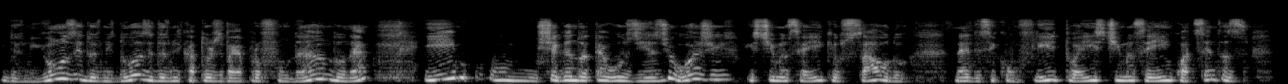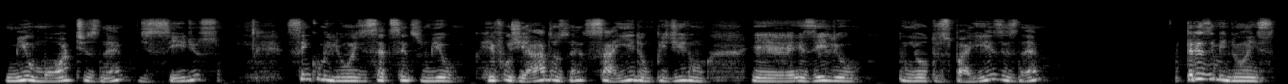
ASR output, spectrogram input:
2011, 2012, 2014 vai aprofundando, né? E o, chegando até os dias de hoje, estima-se aí que o saldo né, desse conflito aí estima-se em 400 mil mortes, né, de sírios, 5 milhões e 700 mil refugiados, né, saíram, pediram é, exílio em outros países, né, 13 milhões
